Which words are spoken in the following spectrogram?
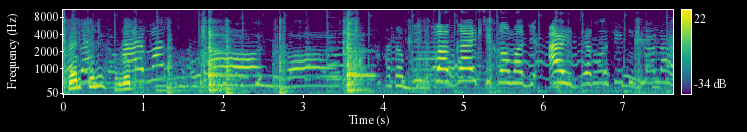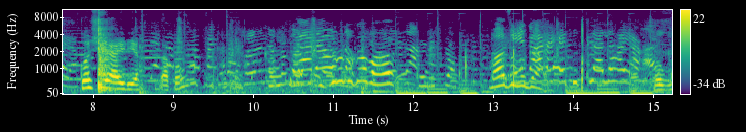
कर कर हॅलो आता बघायची का माझी आई कशी कशी आयडिया दाखव माझं बघा बघू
